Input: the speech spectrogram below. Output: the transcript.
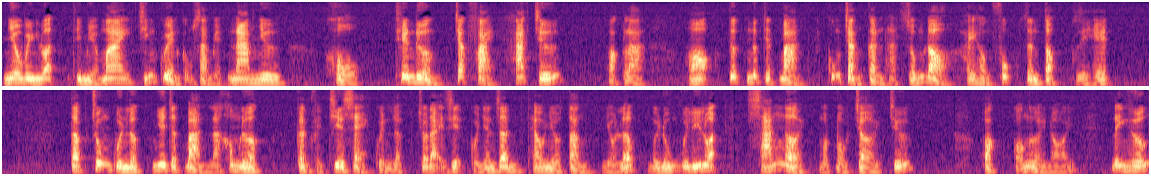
Nhiều bình luận thì mỉa mai chính quyền Cộng sản Việt Nam như khổ, thiên đường chắc phải khác chứ, hoặc là họ tức nước Nhật Bản cũng chẳng cần hạt giống đỏ hay hồng phúc dân tộc gì hết. Tập trung quyền lực như Nhật Bản là không được, cần phải chia sẻ quyền lực cho đại diện của nhân dân theo nhiều tầng, nhiều lớp mới đúng với lý luận sáng ngời một bầu trời chứ. Hoặc có người nói, định hướng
